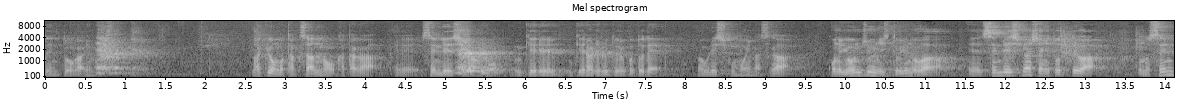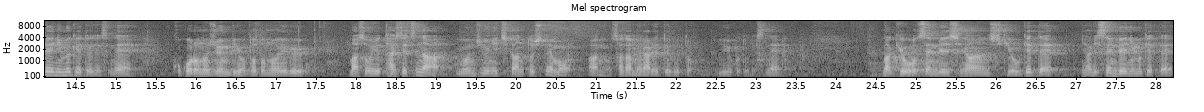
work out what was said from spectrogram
伝統があります、まあ、今日もたくさんの方が洗礼志願を受けれ受けられるということで、まあ、嬉しく思いますがこの40日というのは、え洗礼志願者にとってはこの洗礼に向けてですね心の準備を整える、まあ、そういう大切な40日間としてもあの定められているということですね。まあ、今日洗礼志願式を受けてやはり洗礼に向けて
